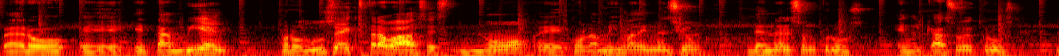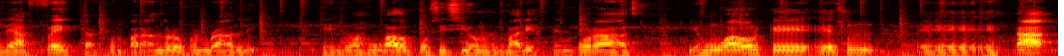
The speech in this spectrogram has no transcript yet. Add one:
pero eh, que también produce extra bases, no eh, con la misma dimensión de Nelson Cruz. En el caso de Cruz, le afecta, comparándolo con Bradley, que no ha jugado posición en varias temporadas. Y es un jugador que es un, eh, está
